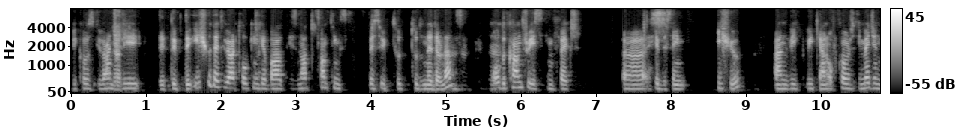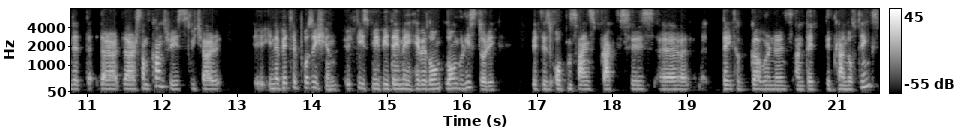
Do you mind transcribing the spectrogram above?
because eventually the, the, the issue that we are talking about is not something specific to, to the Netherlands. All the countries, in fact, uh, have the same issue. And we, we can, of course, imagine that there are, there are some countries which are in a better position. At least maybe they may have a long, longer history with these open science practices, uh, data governance, and that, that kind of things.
